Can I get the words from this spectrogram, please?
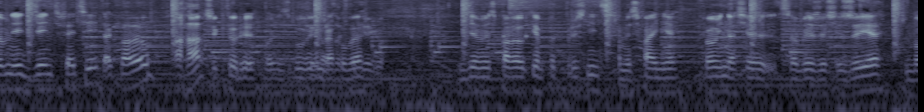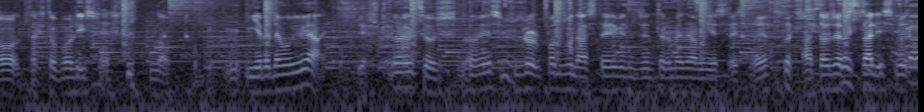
Najprawdopodobniej dzień trzeci, tak Paweł? Aha. Czy który? Może zgubiłem rachubę. Idziemy z Pawełkiem pod prysznic, tam jest fajnie. Przypomina się sobie, że się żyje, bo tak to boli, że no, nie będę mówił jak. Jeszcze No i cóż, no jest już po 12, więc dżentelmenami jesteśmy. A to, że wstaliśmy...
